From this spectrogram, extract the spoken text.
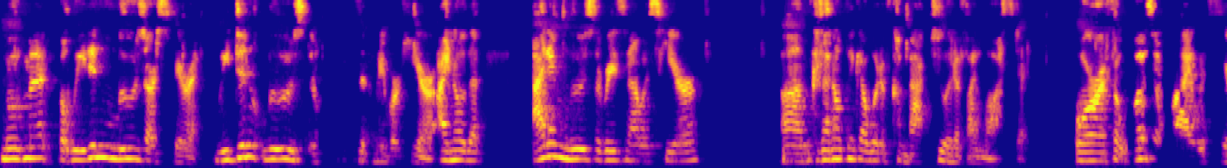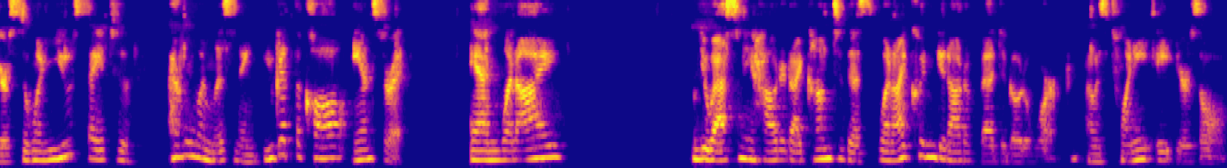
movement, but we didn't lose our spirit. We didn't lose the reason we were here. I know that I didn't lose the reason I was here because um, I don't think I would have come back to it if I lost it or if it wasn't why I was here. So when you say to everyone listening, you get the call, answer it. And when I, you asked me, how did I come to this? When I couldn't get out of bed to go to work, I was 28 years old.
